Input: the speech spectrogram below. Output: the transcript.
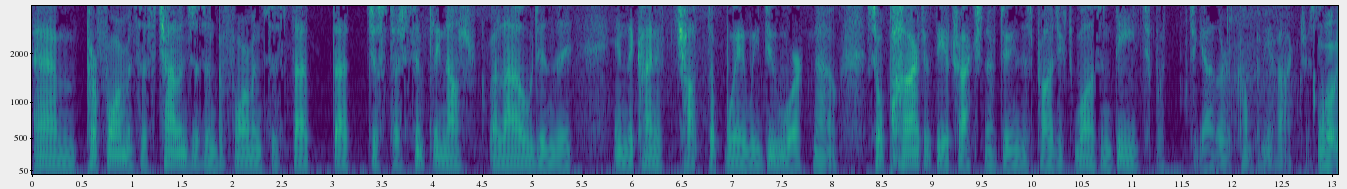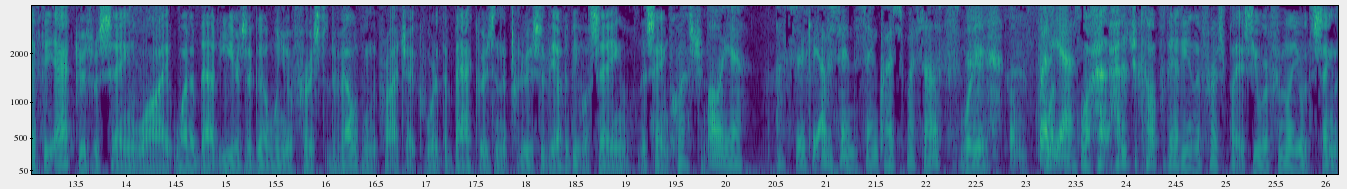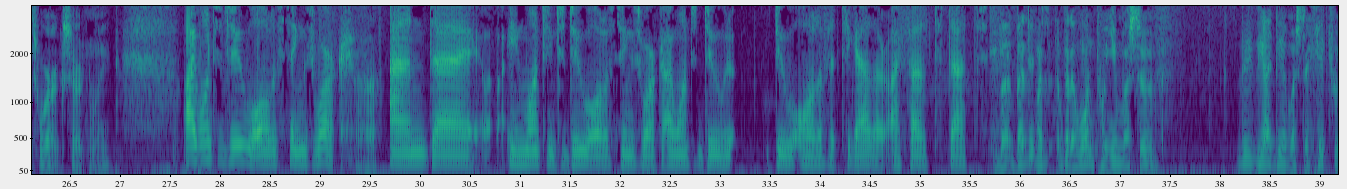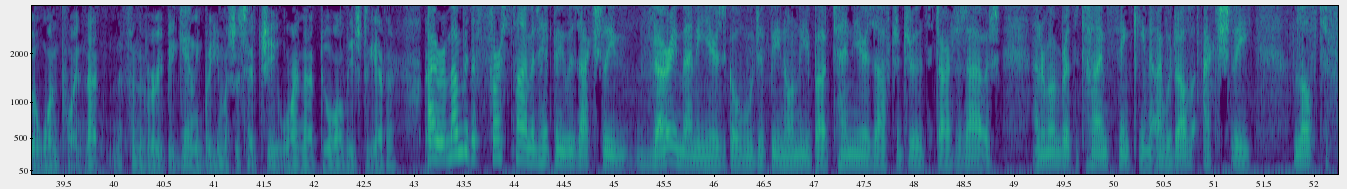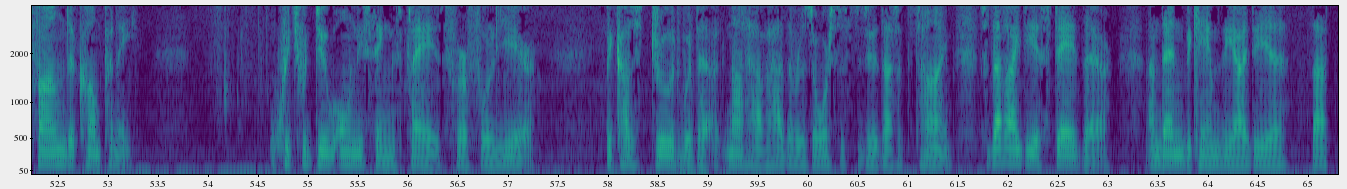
um, performances, challenges and performances that, that just are simply not allowed in the in the kind of chopped up way we do work now. So part of the attraction of doing this project was indeed to put together a company of actors. Well, if the actors were saying why, what about years ago when you were first developing the project? Were the backers and the producer, the other people, saying the same question? Oh yeah, absolutely. I was saying the same question myself. Were you? well, well, yes. Well, how, how, did you come up with the idea in the first place? You were familiar with Synge's work, certainly. I want to do all of Synge's work, uh-huh. and uh, in wanting to do all of Synge's work, I want to do do all of it together. I felt that. But but but, but at one point you must have the, the idea must have hit you at one point, not from the very beginning, but you must have said, gee, why not do all these together? I remember the first time it hit me was actually very many years ago, would have been only about 10 years after Druid started out. And I remember at the time thinking I would have actually love to found a company which would do only Synge's plays for a full year because Druid would uh, not have had the resources to do that at the time. So that idea stayed there and then became the idea that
